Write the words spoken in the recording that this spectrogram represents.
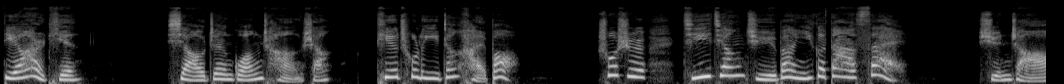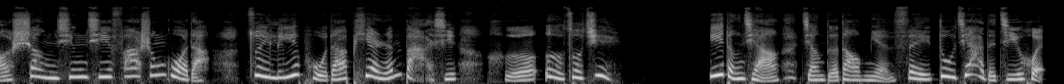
第二天，小镇广场上贴出了一张海报，说是即将举办一个大赛。寻找上星期发生过的最离谱的骗人把戏和恶作剧，一等奖将得到免费度假的机会。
